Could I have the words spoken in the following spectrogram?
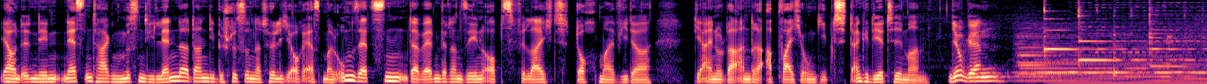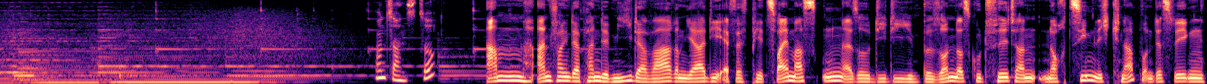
Ja, und in den nächsten Tagen müssen die Länder dann die Beschlüsse natürlich auch erstmal umsetzen. Da werden wir dann sehen, ob es vielleicht doch mal wieder die ein oder andere Abweichung gibt. Danke dir, Tillmann. Jo, gern. Und sonst so? Am Anfang der Pandemie, da waren ja die FFP2-Masken, also die, die besonders gut filtern, noch ziemlich knapp und deswegen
